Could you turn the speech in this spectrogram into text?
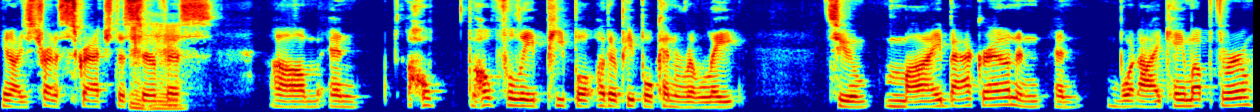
You know, I just try to scratch the surface, um, and hope hopefully people other people can relate to my background and and what I came up through.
